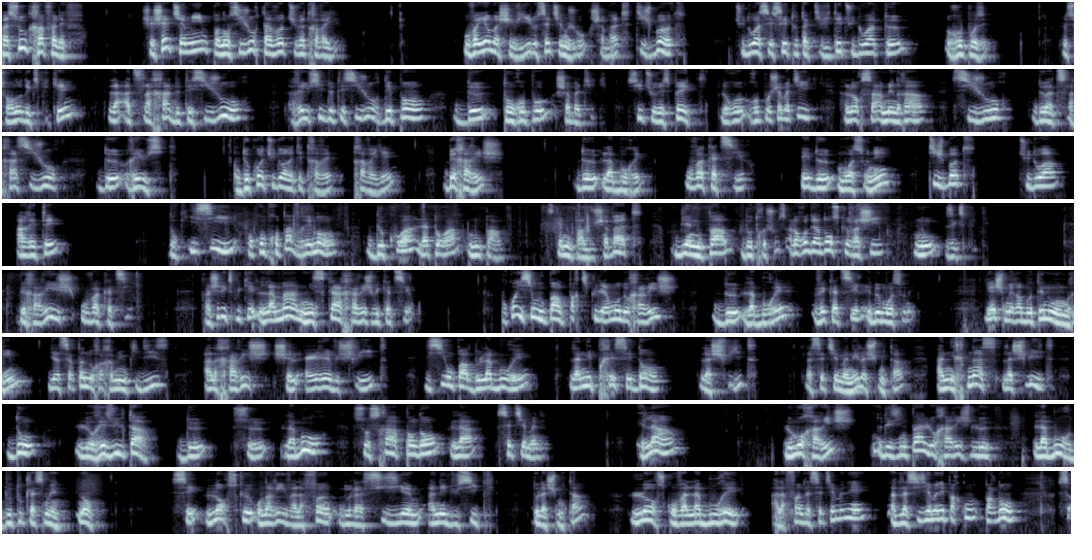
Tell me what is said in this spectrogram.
Pasuk Rafalef. Shechet Yamim, pendant six jours, Tavot, tu vas travailler. Uvayom Hashevi, le septième jour, Shabbat, Tishbot, tu dois cesser toute activité, tu dois te reposer. Le Sforno d'expliquer, la Hatzlacha de tes six jours, la réussite de tes six jours dépend de ton repos shabbatique. Si tu respectes le repos shabbatique, alors ça amènera six jours de Hatzlacha, six jours de réussite. De quoi tu dois arrêter de travailler Becharish, de labourer, Uva Katsir, et de moissonner. Tishbot, tu dois arrêter. Donc ici, on ne comprend pas vraiment de quoi la Torah nous parle. Est-ce qu'elle nous parle du Shabbat ou bien nous parle d'autre chose? Alors regardons ce que Rashi nous explique. Becharish Uva Katsir. Rachid expliquait Lama Niska Harish Vekatsir. Pourquoi ici on nous parle particulièrement de Harish, de labourer, Vekatsir et de moissonner? Yesh Merabotenu Omrim, il y a certains de nos qui disent Al Harish Shel Erev Shvit. Ici on parle de labourer l'année précédant la Shvit, la septième année, la Shemitah, Anichnas la Shvit, dont le résultat de ce labour, ce sera pendant la septième année. Et là, le mot harish ne désigne pas le harish, le labour de toute la semaine. Non. C'est lorsque on arrive à la fin de la sixième année du cycle de la Shemitah, lorsqu'on va labourer à la fin de la septième année, de la sixième année par contre, pardon,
